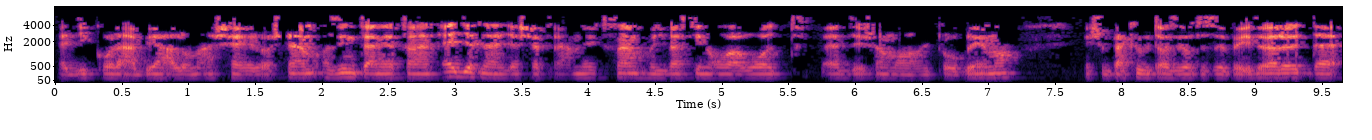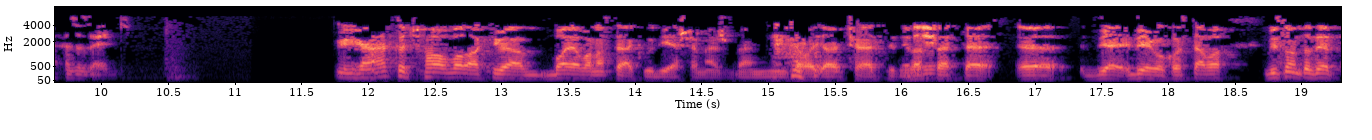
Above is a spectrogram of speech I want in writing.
egyik korábbi állomás helyről sem. Az interneten egyetlen egy esetre emlékszem, hogy Veszinóval volt edzésen valami probléma, és beküldte az öltözőbe idő előtt, de ez az egy. Igen, hát hogyha valakivel baja van, azt elküldi SMS-ben, mint ahogy a Chelsea-nél azt tette Diego Costával. Viszont azért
